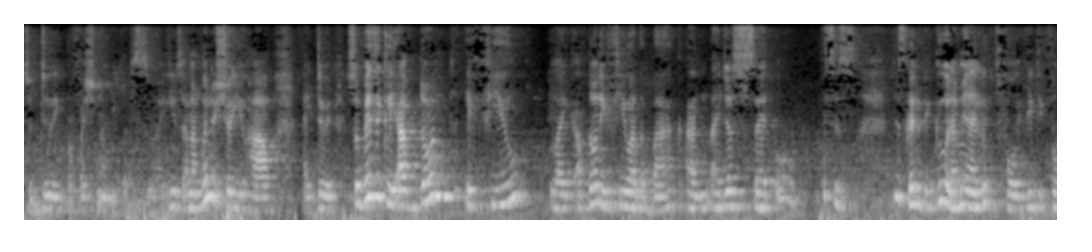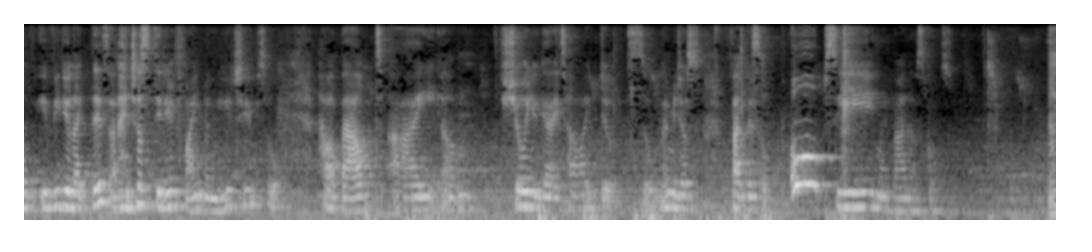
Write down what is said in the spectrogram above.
to do it professionally but this is what i use. And i'm going to show you how i do it. So basically i've done a few like i've done a few at the back and i just said oh this is this is going to be good. I mean i looked for a video for a video like this and i just didn't find on youtube. So how about i um, show you guys how i do it? So let me just pack this up oopsie my band has got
